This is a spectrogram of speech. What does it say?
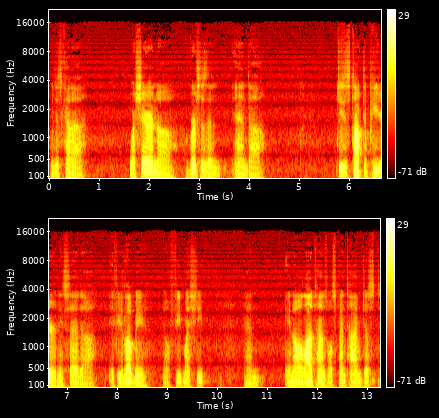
we just kind of we're sharing uh, verses, and and uh, Jesus talked to Peter, and he said, uh, "If you love me, you know, feed my sheep." And you know, a lot of times we'll spend time just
